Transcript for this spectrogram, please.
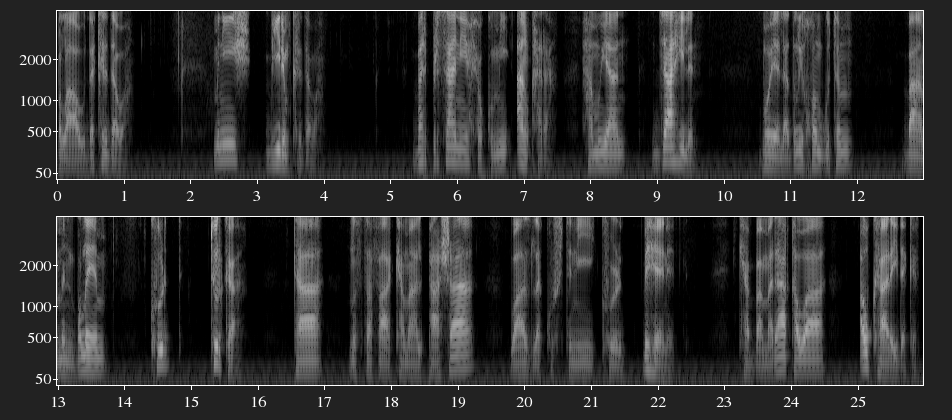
بڵاو دەکردەوە. منیش بیرم کردەوە. بەرپرسانی حکومی ئەنقەرە هەموویان جاهیلن. بۆیە لە دڵی خۆم گوتم، با من بڵێم کورد تورکە تا مستەفا کەمال پاشا واز لە کوشتنی کورد بهێنێت کە بە مەراقەوە ئەو کارەی دەکرد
